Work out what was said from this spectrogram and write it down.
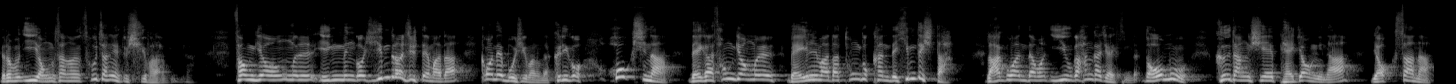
여러분 이 영상은 소장해 두시기 바랍니다. 성경을 읽는 것이 힘들어질 때마다 꺼내 보시기 바랍니다. 그리고 혹시나 내가 성경을 매일마다 통독하는데 힘드시다. 라고 한다면 이유가 한 가지가 있습니다. 너무 그 당시의 배경이나 역사나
